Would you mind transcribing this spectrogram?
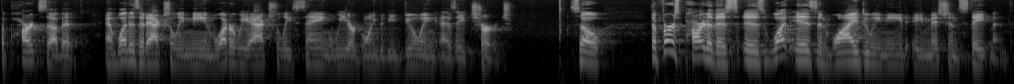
the parts of it, and what does it actually mean? What are we actually saying we are going to be doing as a church? So, the first part of this is what is and why do we need a mission statement?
